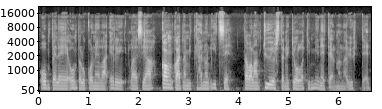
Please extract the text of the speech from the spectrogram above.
ompelee ompelukoneella erilaisia kankaita, mitkä hän on itse tavallaan työstänyt jollakin menetelmällä yhteen.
